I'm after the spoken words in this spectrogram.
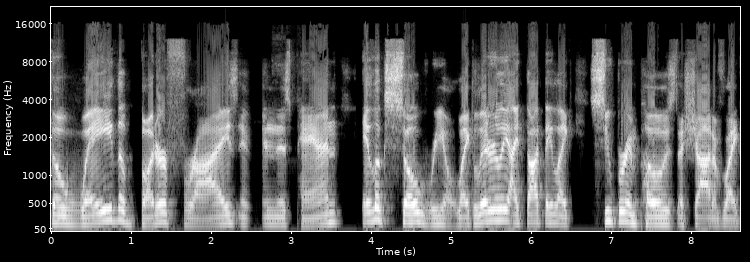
the way the butter fries in, in this pan it looks so real. Like literally i thought they like superimposed a shot of like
